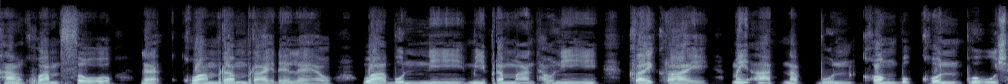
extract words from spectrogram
ข้ามความโศกและความร่ำไรได้แล้ว ว่าบุญนี้มีประมาณเท่านี้ ใครๆไม่อาจนับบุญของบุคคล ผู้บูช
